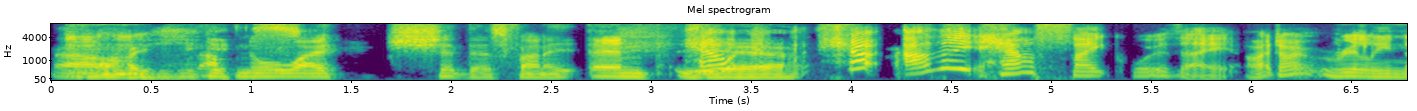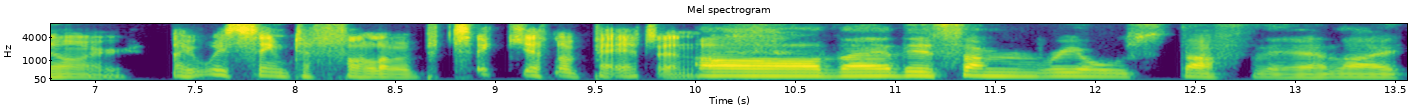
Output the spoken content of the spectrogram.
um, Oh, up. Norway. Shit, that's funny. And How, Yeah. how are they? How fake were they? I don't really know. They always seem to follow a particular pattern. Oh, there, there's some real stuff there. Like,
